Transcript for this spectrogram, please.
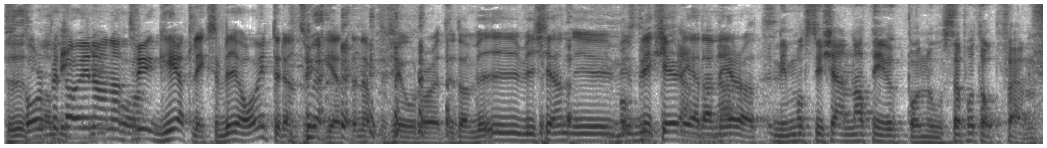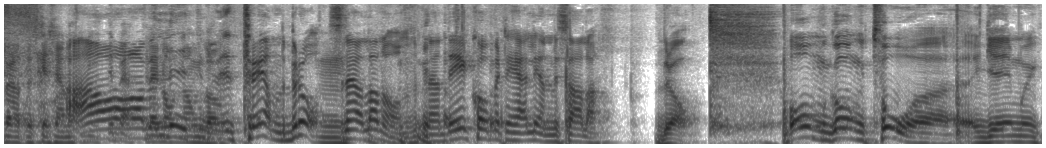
precis som Torpet har ju en annan trygghet liksom. Vi har ju inte den tryggheten efter fjolåret. Utan vi, vi, känner ju, vi måste blickar ju redan känna- neråt. Ni måste ju känna att ni är uppe och nosar på topp 5 för att det ska kännas Ja, lite bättre någon lite gång. trendbrott. Snälla någon. Men det kommer till helgen med Salah. Bra. Omgång två, Game Week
